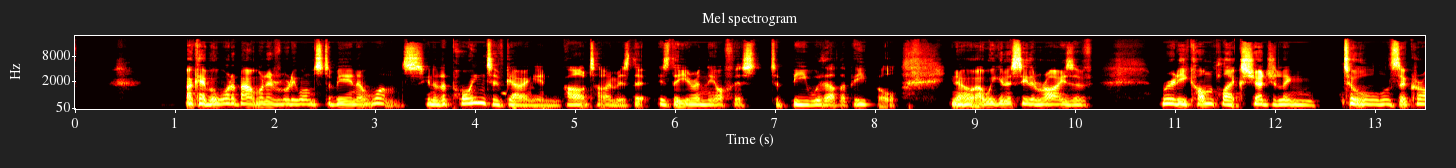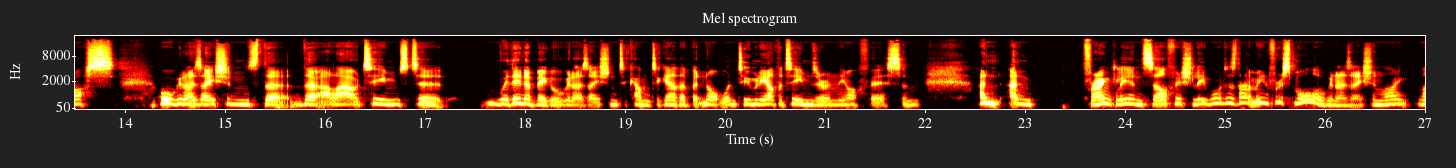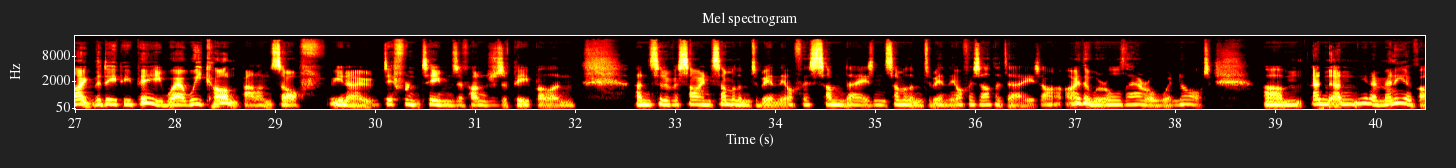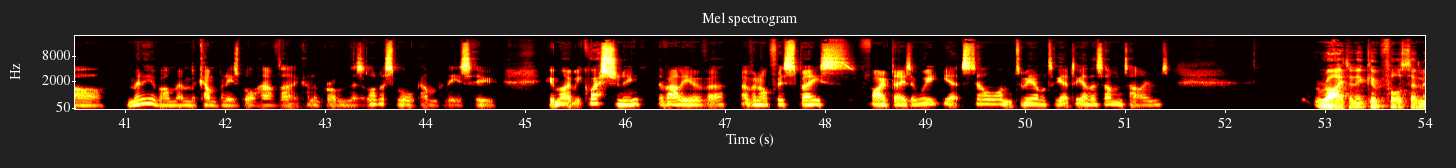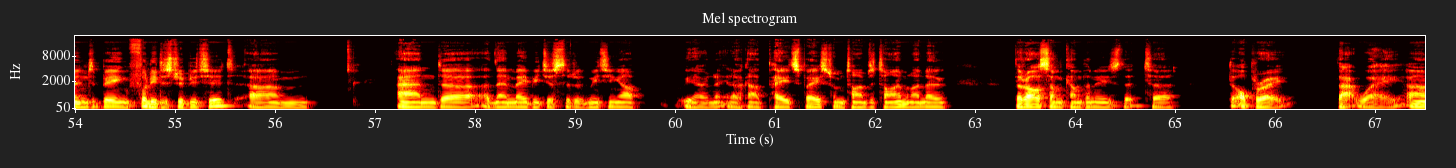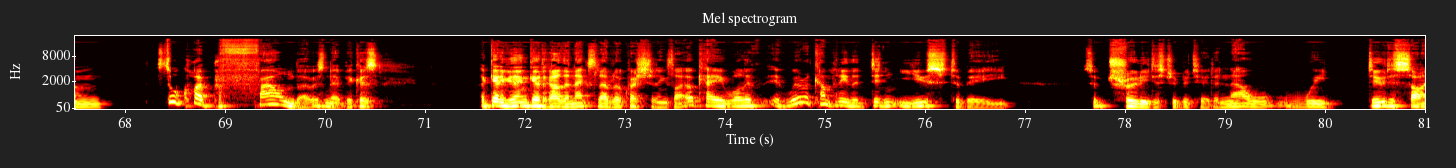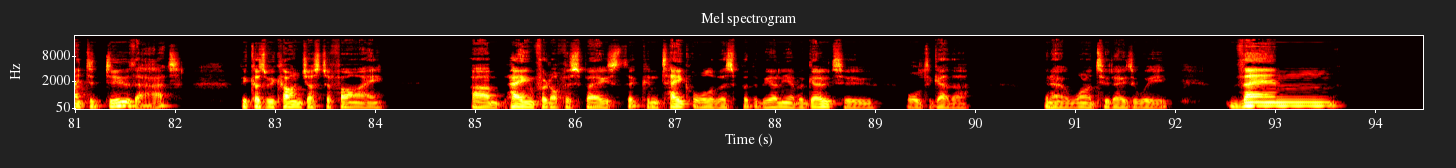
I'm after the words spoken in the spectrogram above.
okay, but what about when everybody wants to be in at once? You know, the point of going in part time is that is that you're in the office to be with other people. You know, are we going to see the rise of really complex scheduling tools across organizations that that allow teams to within a big organization to come together but not when too many other teams are in the office and and and frankly and selfishly, what does that mean for a small organization like like the DPP, where we can't balance off, you know, different teams of hundreds of people and and sort of assign some of them to be in the office some days and some of them to be in the office other days. Either we're all there or we're not. Um, and and you know, many of our many of our member companies will have that kind of problem. There's a lot of small companies who who might be questioning the value of a of an office space five days a week, yet still want to be able to get together sometimes. Right, and it could force them into being fully distributed, um, and uh, and then maybe just sort of meeting up, you know, in, in, a kind of paid space from time to time. And I know there are some companies that uh, that operate that way. Um, still quite profound, though, isn't it? Because again, if you then go to kind of the next level of questioning, it's like, okay, well, if if we're a company that didn't used to be sort of truly distributed, and now we do decide to do that because we can't justify um, paying for an office space that can take all of us, but that we only ever go to all together, you know, one or two days a week, then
